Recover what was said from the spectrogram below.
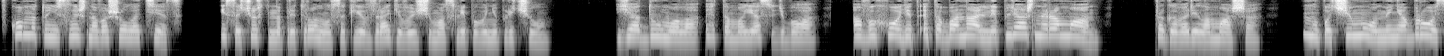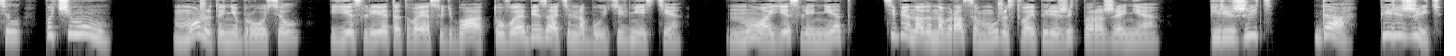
В комнату неслышно вошел отец и сочувственно притронулся к ее вздрагивающему ослипыванию плечу. «Я думала, это моя судьба, а выходит, это банальный пляжный роман. проговорила Маша. «Ну почему он меня бросил? Почему?» «Может, и не бросил. Если это твоя судьба, то вы обязательно будете вместе. Ну, а если нет, тебе надо набраться мужества и пережить поражение». «Пережить? Да, пережить!»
